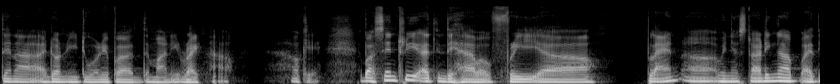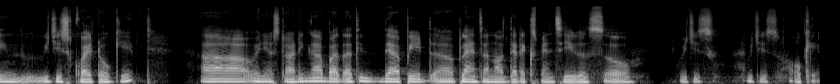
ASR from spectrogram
then i don't need to worry about the money right now. Okay. About sentry i think they have a free uh, plan uh, when you're starting up i think which is quite okay uh, when you're starting up but i think their paid uh, plans are not that expensive so which is which is okay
